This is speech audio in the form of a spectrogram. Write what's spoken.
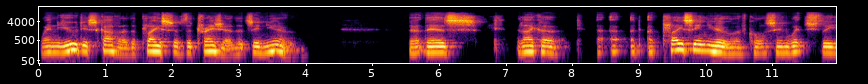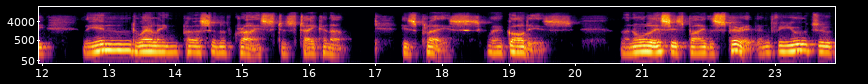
when you discover the place of the treasure that's in you. That there's like a, a, a, a place in you, of course, in which the the indwelling person of Christ has taken up his place where God is. And all this is by the Spirit. And for you to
